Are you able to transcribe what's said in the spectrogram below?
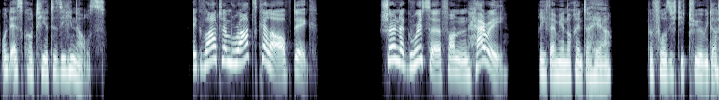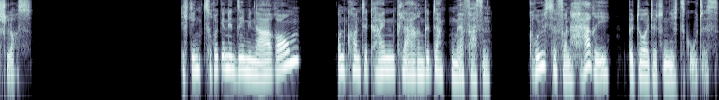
und eskortierte sie hinaus. Ich warte im Ratskeller auf dich. Schöne Grüße von Harry, rief er mir noch hinterher, bevor sich die Tür wieder schloss. Ich ging zurück in den Seminarraum und konnte keinen klaren Gedanken mehr fassen. Grüße von Harry bedeuteten nichts Gutes.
